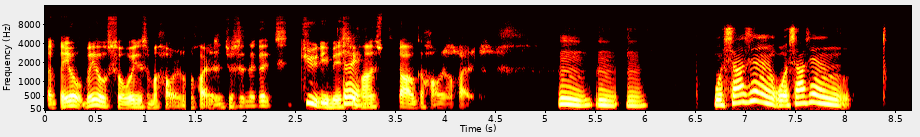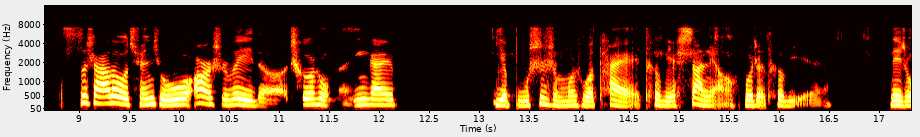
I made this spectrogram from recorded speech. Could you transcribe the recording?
呃没有没有所谓的什么好人坏人，就是那个剧里面喜欢到个好人坏人。嗯嗯嗯，我相信，我相信，厮杀到全球二十位的车手们，应该也不是什么说太特别善良或者特别那种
